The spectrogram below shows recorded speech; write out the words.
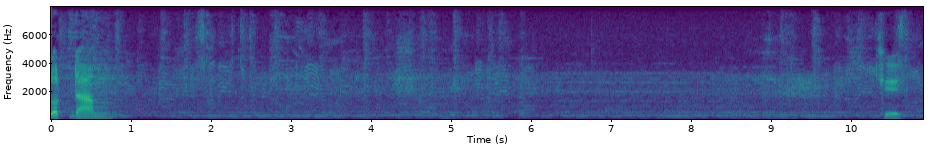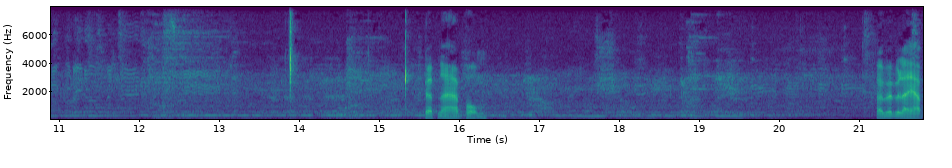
รถดำ เคแป๊บนะครับผม ไปไม่เป็นไรครับ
